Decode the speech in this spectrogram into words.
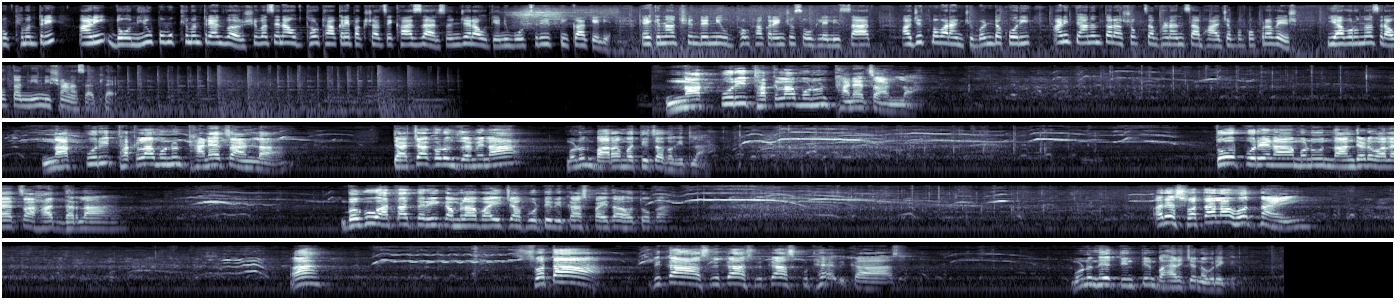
मुख्यमंत्री आणि दोन्ही उपमुख्यमंत्र्यांवर शिवसेना उद्धव ठाकरे पक्षाचे खासदार संजय राऊत यांनी बोचरी टीका केली आहे. एकनाथ शिंदेंनी उद्धव ठाकरेंची सोडलेली साथ अजित पवारांची बंडखोरी आणि त्यानंतर अशोक चव्हाणांचा भाजप प्रवेश यावरूनच राऊतांनी निशाणा साधलाय. नागपुरी थकला म्हणून ठाण्याचा आणला. नागपुरी थकला म्हणून ठाण्याचा आणला. त्याच्याकडून जमिना म्हणून बारामतीचा बघितला. तो पुरेना म्हणून नांदेडवाल्याचा हात धरला. बघू आता तरी कमळाबाईच्या पोटी विकास पैदा होतो का? अरे स्वतःला होत नाही. आ? स्वतः विकास विकास विकास. कुठे विकास? म्हणून हे तीन तीन बाहेरचे नवरे केले.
